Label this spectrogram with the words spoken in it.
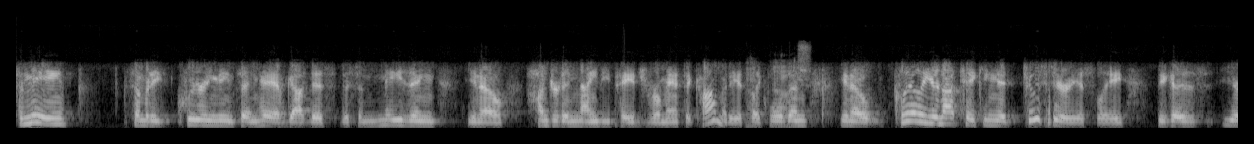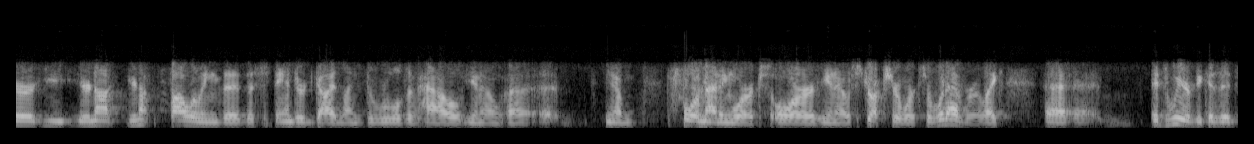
to me, somebody querying me and saying, "Hey, I've got this this amazing you know 190 page romantic comedy." It's Oh, like, well, gosh. then you know, clearly you're not taking it too seriously because you're you, you're not you're not following the the standard guidelines, the rules of how you know uh, uh, you know formatting works or you know structure works or whatever. Like uh, uh, it's weird because it's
